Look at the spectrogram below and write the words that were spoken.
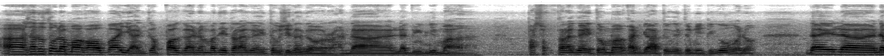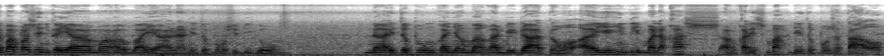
Ah, sa totoo lang mga kababayan, kapag ah, namatay talaga itong senador na labing lima, pasok talaga itong mga kandidatong ito ni Digong, ano? Dahil ah, napapansin kaya mga kababayan, nito pong si Digong, na ito pong kanyang mga kandidato ay hindi malakas ang karisma dito po sa tao.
